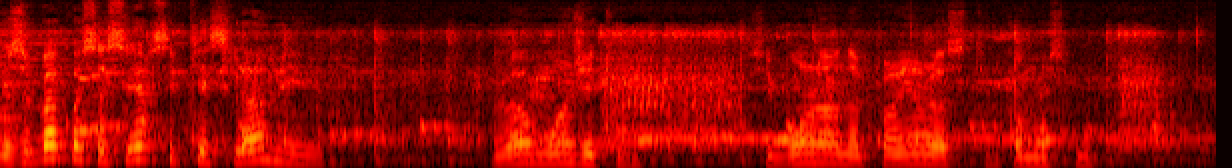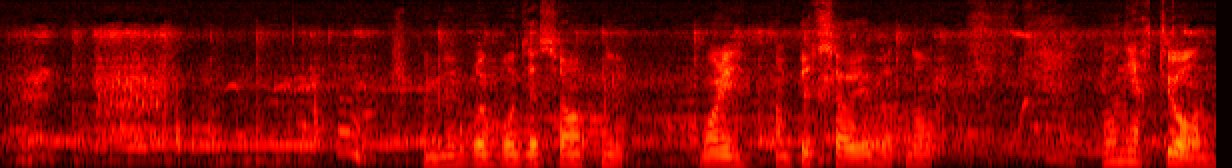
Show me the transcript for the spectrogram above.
Je sais pas à quoi ça sert ces pièces là, mais là au moins j'ai tout. C'est bon là, on n'a plus rien là, c'était le commencement. Je peux même rebondir sur un pneu. Bon allez, un peu de sérieux maintenant. On y retourne.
